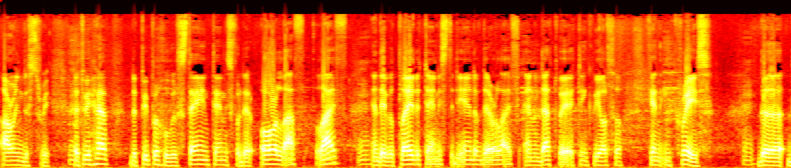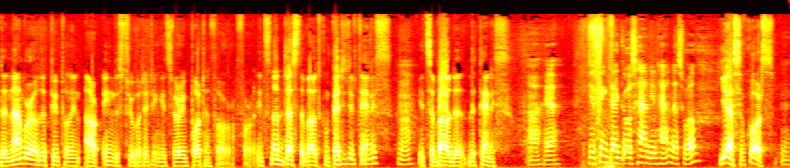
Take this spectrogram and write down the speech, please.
our industry mm. that we have the people who will stay in tennis for their whole life, life mm. and they will play the tennis to the end of their life. And in that way, I think we also can increase mm. the the number of the people in our industry. What I think is very important for for it's not just about competitive tennis. No. It's about the, the tennis. Ah, uh, yeah. Do you think that goes hand in hand as well? Yes, of course. Mm.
